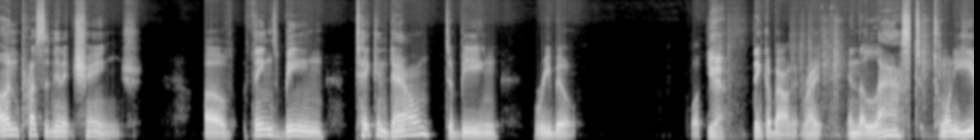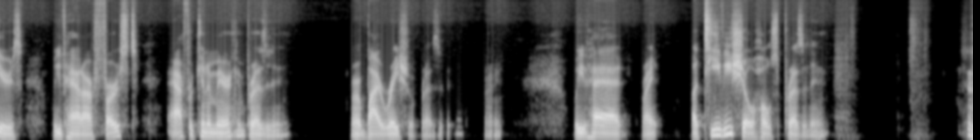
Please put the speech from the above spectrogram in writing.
unprecedented change, of things being taken down to being rebuilt. Well, yeah. Think about it, right? In the last 20 years, we've had our first African American president or biracial president, right? We've had, right, a TV show host president.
